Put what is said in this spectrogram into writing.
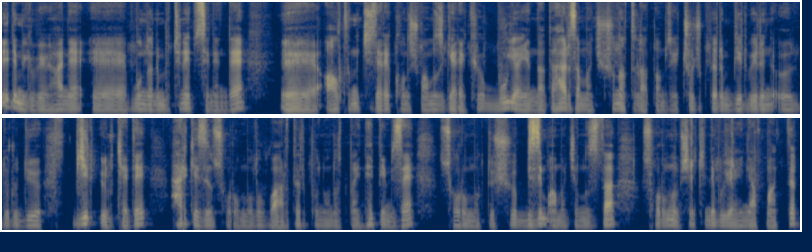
Dediğim gibi hani eee, bunların bütün hepsinin de eee, altını çizerek konuşmamız gerekiyor. Bu yayında da her zaman şunu hatırlatmamız gerekiyor. Çocukların birbirini öldürdüğü bir ülkede herkesin sorumluluğu vardır. Bunu unutmayın. Hepimize sorumluluk düşüyor. Bizim amacımız da sorumlu bir şekilde bu yayını yapmaktır.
